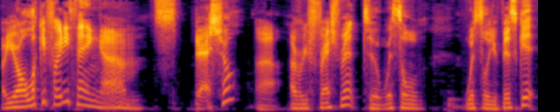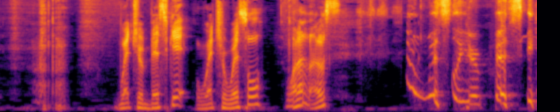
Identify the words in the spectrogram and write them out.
Are you all looking for anything um special? Uh, a refreshment to whistle, whistle your biscuit. Wet your biscuit. Wet your whistle. One of those. whistle your biscuit.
